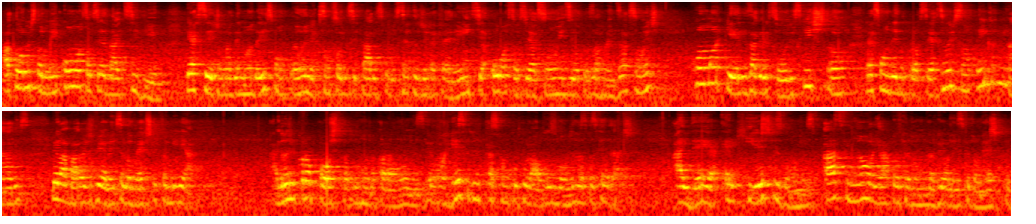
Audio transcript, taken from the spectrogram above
Atuamos também com a sociedade civil, quer seja uma demanda espontânea, que são solicitadas pelos centros de referência ou associações e outras organizações, como aqueles agressores que estão respondendo o processo e são encaminhados pela vara de violência doméstica e familiar. A grande proposta do Ronda para Homens é uma ressignificação cultural dos nomes da sociedade. A ideia é que estes homens passem a olhar para o fenômeno da violência doméstica e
